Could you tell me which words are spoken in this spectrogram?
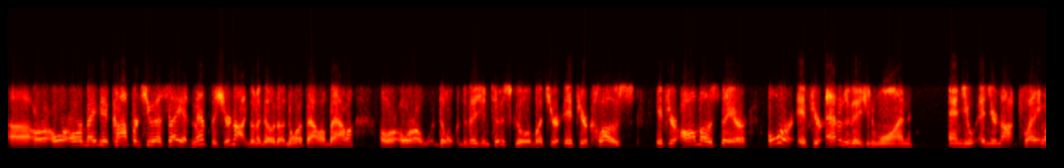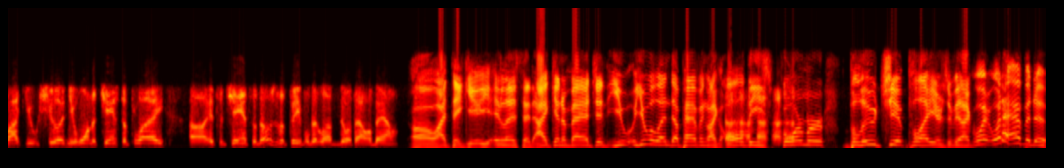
uh, or, or or maybe a Conference USA at Memphis. You're not going to go to North Alabama or or a Division two school, but you're if you're close, if you're almost there, or if you're at a Division one and you and you're not playing like you should and you want a chance to play, uh, it's a chance. So those are the people that love North Alabama. Oh, I think you, listen, I can imagine you you will end up having like all these former blue chip players and be like, "What what happened to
